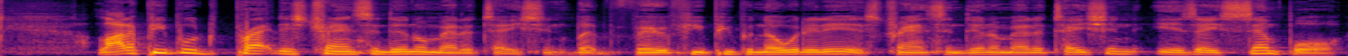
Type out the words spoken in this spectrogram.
A lot of people practice transcendental meditation, but very few people know what it is. Transcendental meditation is a simple,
